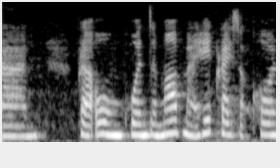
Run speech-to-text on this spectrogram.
ดารพระองค์ควรจะมอบหมายให้ใครสักคน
